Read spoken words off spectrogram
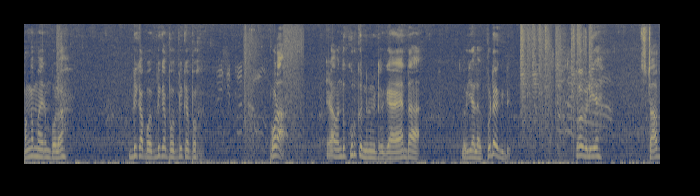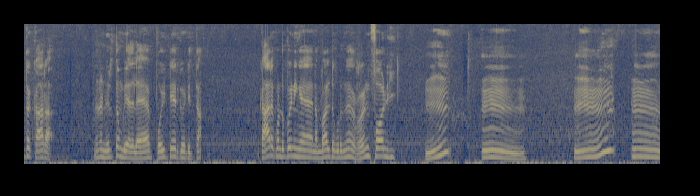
பங்கமாயிரும் போல. இப்படி காப்போ இப்படி காப்போ இப்படி காப்போ போடா. ஏடா வந்து குறுக்கு நின்றுட்டு இருக்க ஏண்டா கொய்யால புடக்கிட்டு. போ வெளியே. ஸ்டாப் த காரா இதெல்லாம் நிறுத்த முடியாதுல போயிட்டே இருக்க வேண்டியது தான் காரை கொண்டு போய் நீங்கள் நம்ம ஆள்கிட்ட கொடுங்க. ரன் ஃபாலி ம் ம் Mm. Mm.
